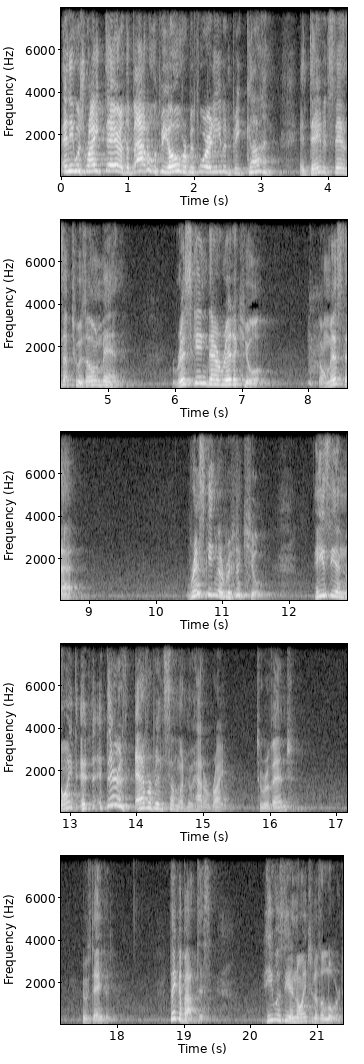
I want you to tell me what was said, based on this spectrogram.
And he was right there. The battle would be over before it even begun. And David stands up to his own men, risking their ridicule. Don't miss that. Risking the ridicule. He's the anointed. If, if there has ever been someone who had a right to revenge, it was David. Think about this. He was the anointed of the Lord.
